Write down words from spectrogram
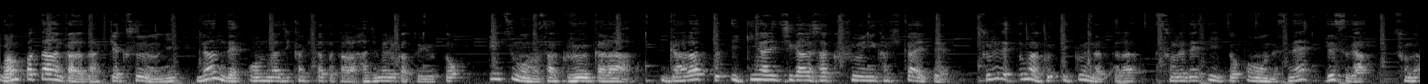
ワンパターンから脱却するのになんで同じ書き方から始めるかというと、いつもの作風からガラッといきなり違う作風に書き換えてそれでうまくいくんだったら、それでいいと思うんですね。ですが、その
